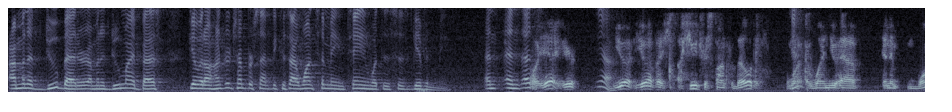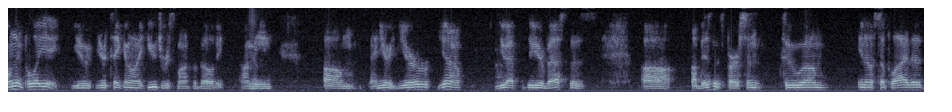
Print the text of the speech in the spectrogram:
I'm gonna do better. I'm gonna do my best. Give it 110 percent because I want to maintain what this has given me. And and that's. Oh yeah, you're. Yeah. You you have a, a huge responsibility yeah. when, when you have an one employee. You you're taking on a huge responsibility. I yep. mean, um, and you're you're you know you have to do your best as uh, a business person to um, you know supply the,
